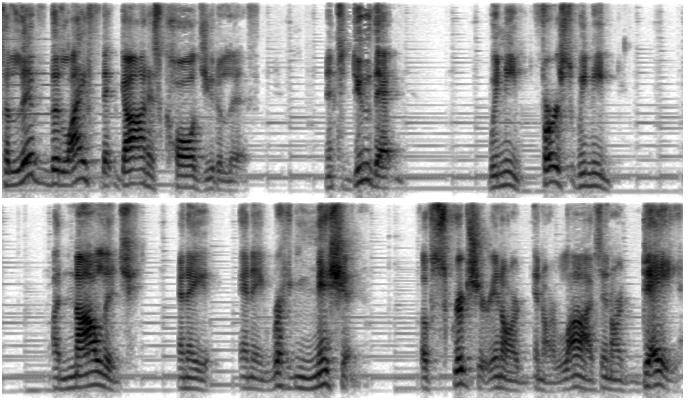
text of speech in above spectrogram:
to live the life that God has called you to live. And to do that, we need first, we need a knowledge and a and a recognition of scripture in our in our lives in our day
